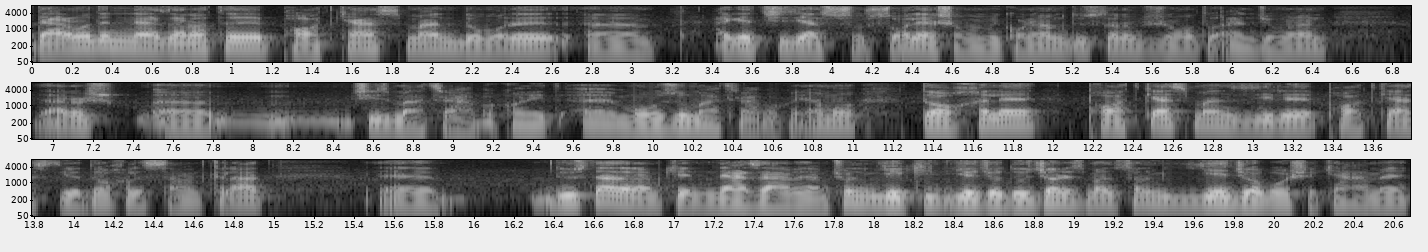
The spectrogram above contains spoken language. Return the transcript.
در مورد نظرات پادکست من دوباره اگر چیزی از سوالی از شما می‌کنم دوست دارم که شما تو انجمن دراش چیز مطرح بکنید موضوع مطرح بکنید. اما داخل پادکست من زیر پادکست یا داخل SoundCloud دوست ندارم که نظر بدم چون یکی یه جا دو جا نیست. من دوست دارم یه جا باشه که همه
